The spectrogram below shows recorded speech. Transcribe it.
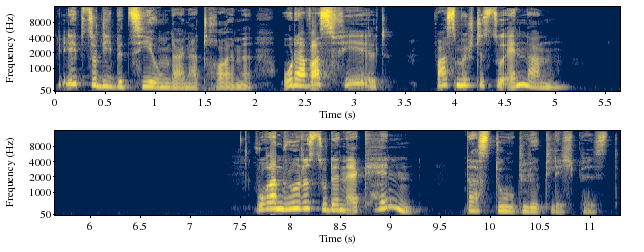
Lebst du die Beziehung deiner Träume? Oder was fehlt? Was möchtest du ändern? Woran würdest du denn erkennen, dass du glücklich bist?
